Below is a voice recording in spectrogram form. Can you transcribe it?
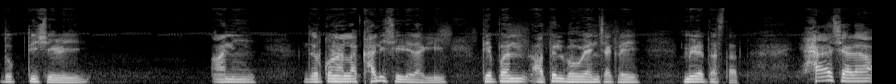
दुपती शेळी. आणि जर कोणाला खाली शेळी लागली ते पण अतुल भाऊ यांच्याकडे मिळत असतात. ह्या शेळ्या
